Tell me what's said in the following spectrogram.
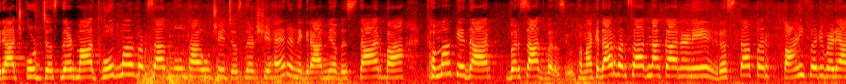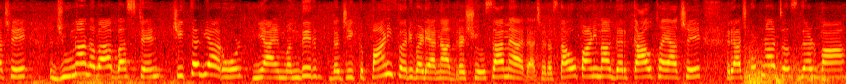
રાજકોટ, જસદણમાં ધોધમાર વરસાદ નોંધાયો છે. જસદણ શહેર અને ગ્રામ્ય વિસ્તારમાં ધમાકેદાર વરસાદ વરસ્યો. ધમાકેદાર વરસાદના કારણે રસ્તા પર પાણી ફરી વળ્યા છે. જૂના નવા બસ સ્ટેન્ડ, ચિતલિયા રોડ, ન્યાય મંદિર નજીક પાણી ફરી વળ્યાના દ્રશ્યો સામે આવ્યા છે. રસ્તાઓ પાણીમાં ગરકાવ થયા છે. રાજકોટના જસદણમાં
